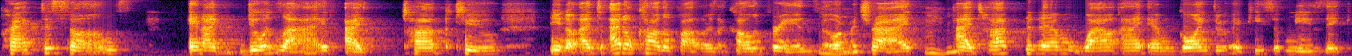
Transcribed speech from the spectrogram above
practice songs and I do it live. I talk to, you know, I, I don't call them followers, I call them friends mm-hmm. or my tribe. Mm-hmm. I talk to them while I am going through a piece of music.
